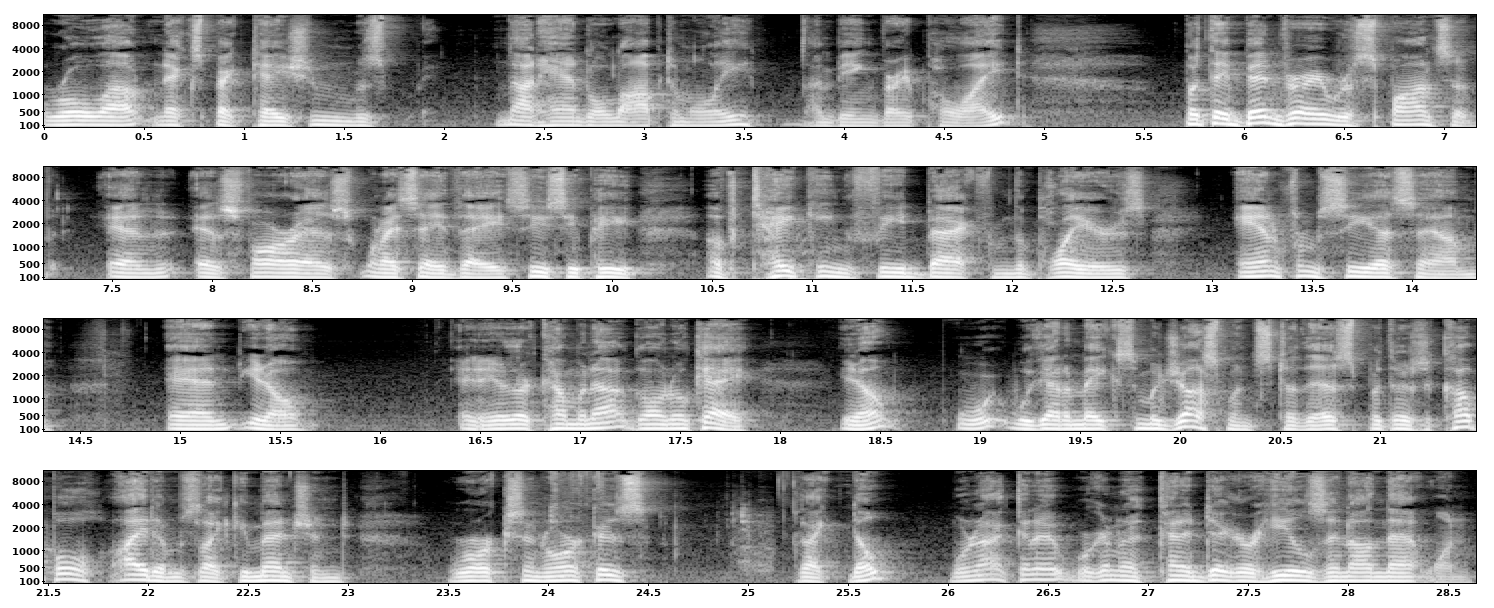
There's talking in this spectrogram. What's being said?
rollout and expectation was not handled optimally. I'm being very polite, but they've been very responsive. And as far as when I say they, CCP, of taking feedback from the players and from CSM, and you know, and here they're coming out going, okay, you know, we, got to make some adjustments to this, but there's a couple items like you mentioned, Rorks and Orcas, like nope, we're not gonna, we're gonna kind of dig our heels in on that one.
